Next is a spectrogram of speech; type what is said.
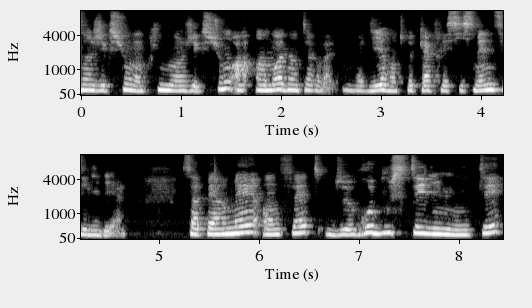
injections en primo-injection à un mois d'intervalle. On va dire entre 4 et 6 semaines, c'est l'idéal ça permet en fait de rebooster l'immunité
